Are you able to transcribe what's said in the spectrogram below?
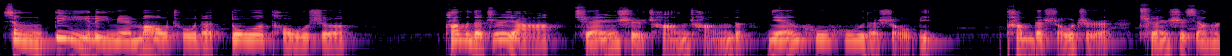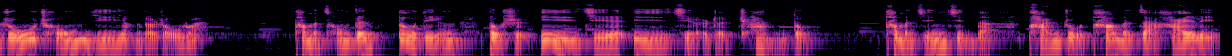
像地里面冒出的多头蛇，它们的枝桠全是长长的、黏糊糊的手臂，它们的手指全是像蠕虫一样的柔软，它们从根到顶都是一节一节的颤动，它们紧紧地盘住它们在海里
